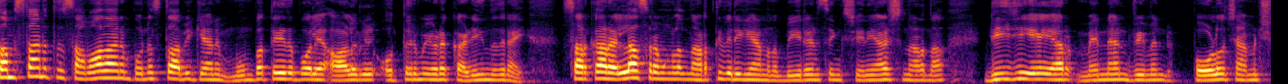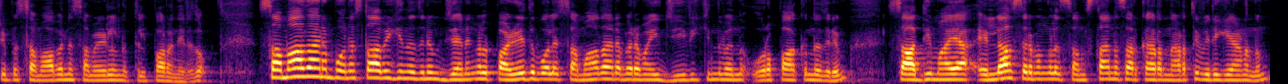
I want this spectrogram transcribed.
സംസ്ഥാനത്ത് സമാധാനം പുനഃസ്ഥാപിക്കാനും മുമ്പത്തേതുപോലെ ആളുകൾ ഒത്തൊരുമയോടെ കഴിയുന്നതിനായി സർക്കാർ എല്ലാ ശ്രമങ്ങളും നടത്തിവരികയാണെന്ന് ബീരേൻ സിംഗ് ശനിയാഴ്ച നടന്ന D G A R men and women polo championship സമാപന സമ്മേളനത്തിൽ പറഞ്ഞിരുന്നു. സമാധാനം പുനഃസ്ഥാപിക്കുന്നതിനും ജനങ്ങൾ പഴയതുപോലെ സമാധാനപരമായി ജീവിക്കുന്നുവെന്ന് ഉറപ്പാക്കുന്നതിനും സാധ്യമായ എല്ലാ ശ്രമങ്ങളും സംസ്ഥാന സർക്കാർ നടത്തിവരികയാണെന്നും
